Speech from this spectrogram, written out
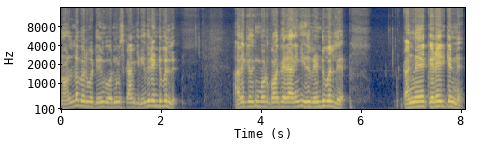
நல்ல பெருவெட்டு இருக்கு ஒரு நிமிஷம் காமிக்கிறேன். இது ரெண்டு பல்லு. அதுக்கு இதுக்கும் போட்டு குழப்பிடாதீங்க இது ரெண்டு பல்லு. கண்ணு கிடேரி கண்ணு.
